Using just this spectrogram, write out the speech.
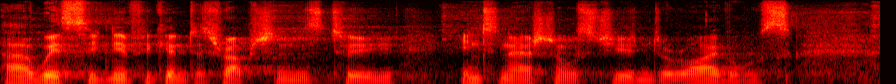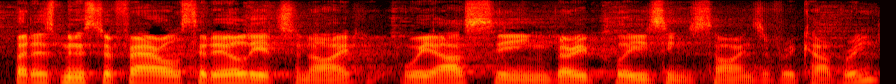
uh, with significant disruptions to international student arrivals. But as Minister Farrell said earlier tonight, we are seeing very pleasing signs of recovery,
